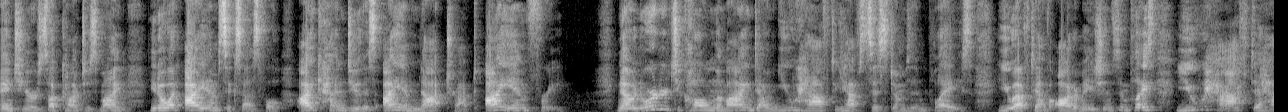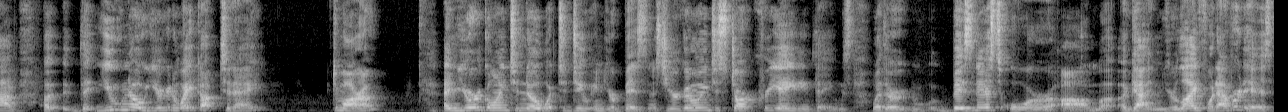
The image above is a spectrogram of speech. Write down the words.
and to your subconscious mind, you know what? I am successful. I can do this. I am not trapped. I am free. Now, in order to calm the mind down, you have to have systems in place. You have to have automations in place. You have to have uh, that you know you're going to wake up today, tomorrow, and you're going to know what to do in your business. You're going to start creating things, whether business or um, again your life, whatever it is.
